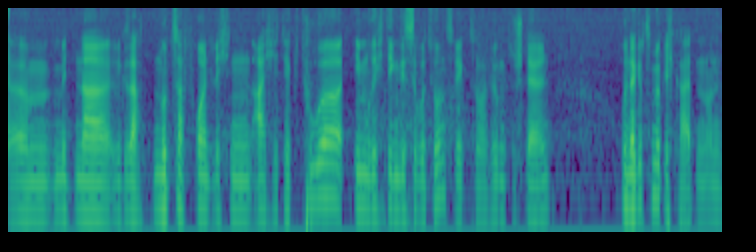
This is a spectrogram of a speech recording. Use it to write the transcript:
ähm, mit einer, wie gesagt, nutzerfreundlichen Architektur im richtigen Distributionsweg zur Verfügung zu stellen. Und da gibt es Möglichkeiten. Und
